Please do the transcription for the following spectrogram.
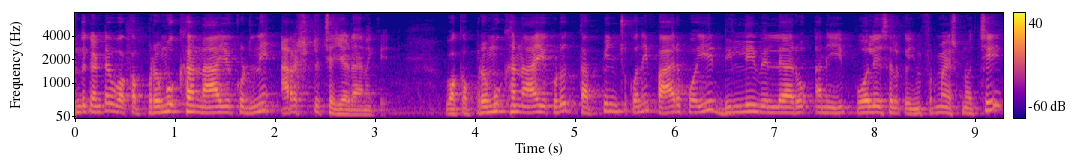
ఎందుకంటే ఒక ప్రముఖ నాయకుడిని అరెస్ట్ చేయడానికి ఒక ప్రముఖ నాయకుడు తప్పించుకొని పారిపోయి ఢిల్లీ వెళ్ళారు అని పోలీసులకు ఇన్ఫర్మేషన్ వచ్చి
